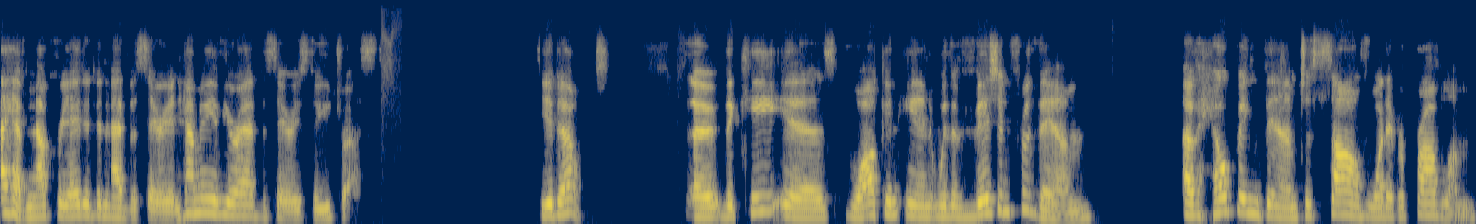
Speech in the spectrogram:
I have now created an adversary. And how many of your adversaries do you trust? You don't. So the key is walking in with a vision for them of helping them to solve whatever problem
